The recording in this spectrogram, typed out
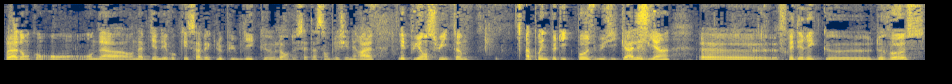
Voilà, donc on, on, a, on a bien évoqué ça avec le public euh, lors de cette assemblée générale. Et puis ensuite, après une petite pause musicale, eh bien, euh, Frédéric De Vos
